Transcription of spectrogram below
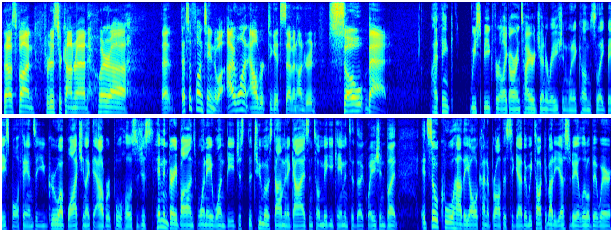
That was fun, producer Conrad. Where uh, that that's a fun team to watch. I want Albert to get 700 so bad. I think we speak for like our entire generation when it comes to like baseball fans that you grew up watching like the Albert Pujols. It's just him and Barry Bonds, one A, one B, just the two most dominant guys until Miggy came into the equation. But it's so cool how they all kind of brought this together. We talked about it yesterday a little bit where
